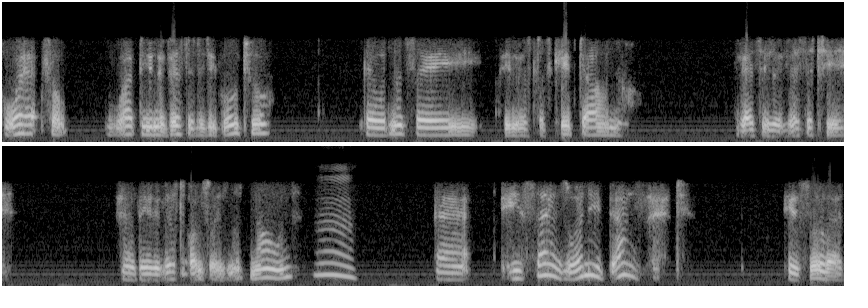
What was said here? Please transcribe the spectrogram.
where, from what university did he go to? They would not say University of Cape Town, that's university. Uh, the university also is not known. Mm. Uh, he says when he does that, is so that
